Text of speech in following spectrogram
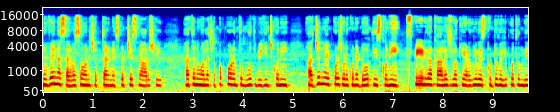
నువ్వే నా సర్వస్వం అని చెప్తాడని ఎక్స్పెక్ట్ చేసిన ఆరుషి. అతను అలా చెప్పకపోవడంతో మూతి బిగించుకొని అర్జున్ వైపు కూడా చూడకుండా డోర్ తీసుకొని స్పీడ్గా కాలేజీలోకి అడుగులు వేసుకుంటూ వెళ్ళిపోతుంది.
